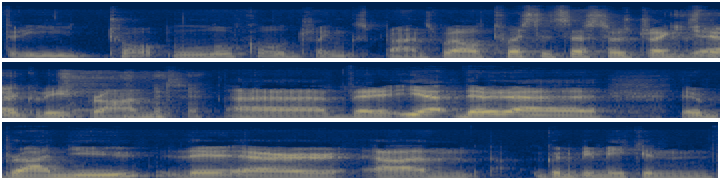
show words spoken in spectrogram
Three top local drinks brands. Well, Twisted Sisters drinks. Yeah. They're a great brand. uh, very yeah. They're uh, they're brand new. They are um, going to be making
